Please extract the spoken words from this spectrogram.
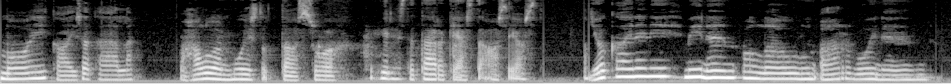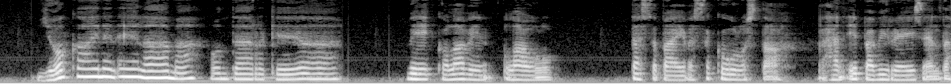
Moi, Kaisa täällä. Mä haluan muistuttaa sua yhdestä tärkeästä asiasta. Jokainen ihminen on laulun arvoinen. Jokainen elämä on tärkeää. Veikko Lavin laulu tässä päivässä kuulostaa vähän epävireiseltä,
